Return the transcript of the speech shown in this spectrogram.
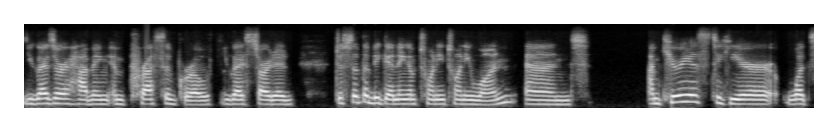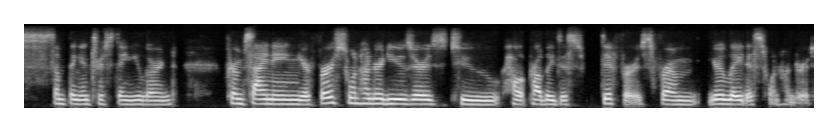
you guys are having impressive growth. You guys started just at the beginning of 2021 and I'm curious to hear what's something interesting you learned from signing your first 100 users to how it probably just differs from your latest 100.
